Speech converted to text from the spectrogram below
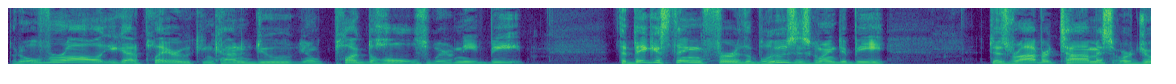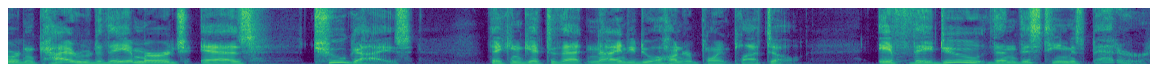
But overall, you got a player who can kind of do, you know, plug the holes where need be. The biggest thing for the Blues is going to be does Robert Thomas or Jordan Kyrou, do they emerge as two guys that can get to that 90 to 100 point plateau? If they do, then this team is better.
